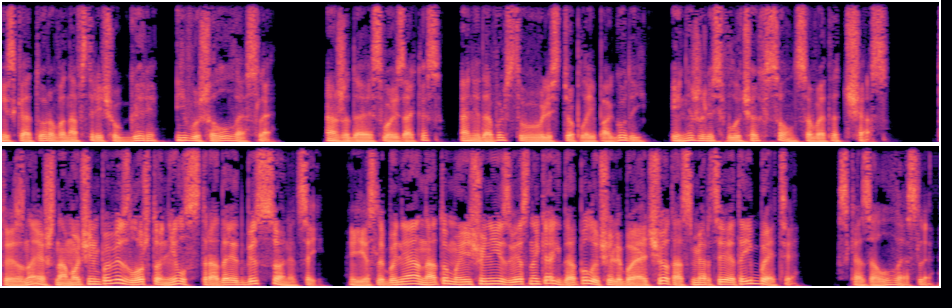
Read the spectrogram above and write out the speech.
из которого навстречу Гэри и вышел Лесли. Ожидая свой заказ, они довольствовались теплой погодой и нежились в лучах солнца в этот час. «Ты знаешь, нам очень повезло, что Нил страдает бессонницей. Если бы не она, то мы еще неизвестно когда получили бы отчет о смерти этой Бетти», — сказал Лесли.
